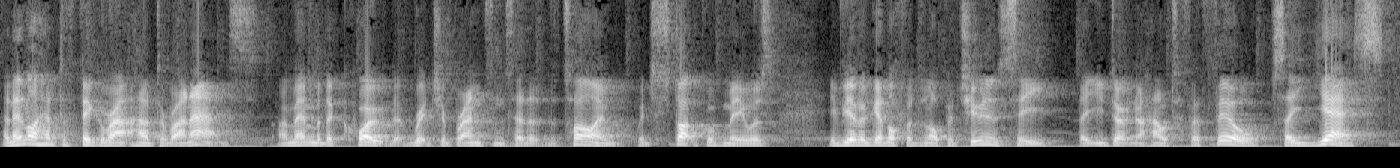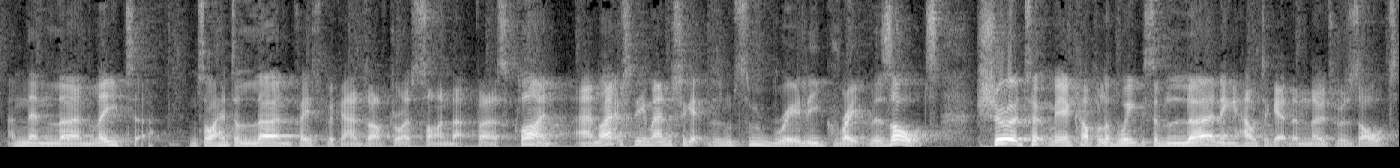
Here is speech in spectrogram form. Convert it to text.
and then I had to figure out how to run ads. I remember the quote that Richard Branson said at the time, which stuck with me, was if you ever get offered an opportunity that you don't know how to fulfill, say yes and then learn later. And so I had to learn Facebook ads after I signed that first client. And I actually managed to get them some really great results. Sure, it took me a couple of weeks of learning how to get them those results,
